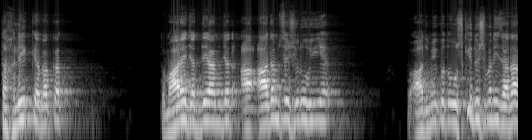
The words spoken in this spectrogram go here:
تخلیق کے وقت تمہارے جد امجد آدم سے شروع ہوئی ہے، تو آدمی کو تو اس کی دشمنی زیادہ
